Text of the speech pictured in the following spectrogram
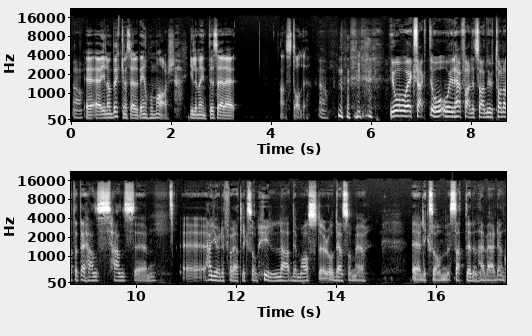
Ja, Eh, eh, gillar man böckerna så är det, en hommage. Gillar man inte så är det, han stal det. ja. jo, exakt. Och, och i det här fallet så har han uttalat att det är hans, hans ehm, eh, han gör det för att liksom hylla The Master och den som är eh, liksom satte den här världen.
